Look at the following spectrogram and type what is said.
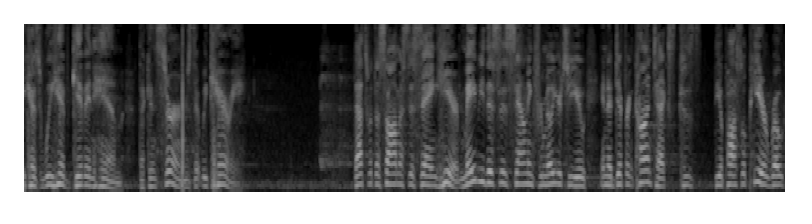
Because we have given him the concerns that we carry. That's what the psalmist is saying here. Maybe this is sounding familiar to you in a different context because the Apostle Peter wrote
